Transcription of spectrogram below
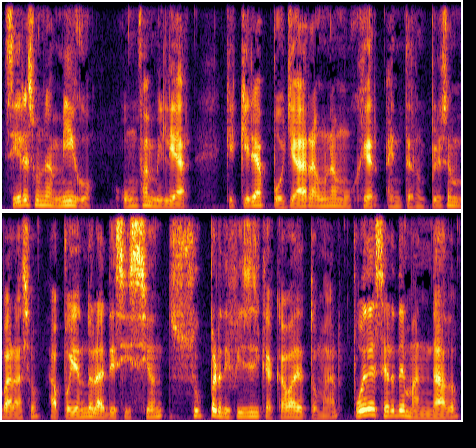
Si eres un amigo o un familiar que quiere apoyar a una mujer a interrumpir su embarazo, apoyando la decisión súper difícil que acaba de tomar, puede ser demandado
